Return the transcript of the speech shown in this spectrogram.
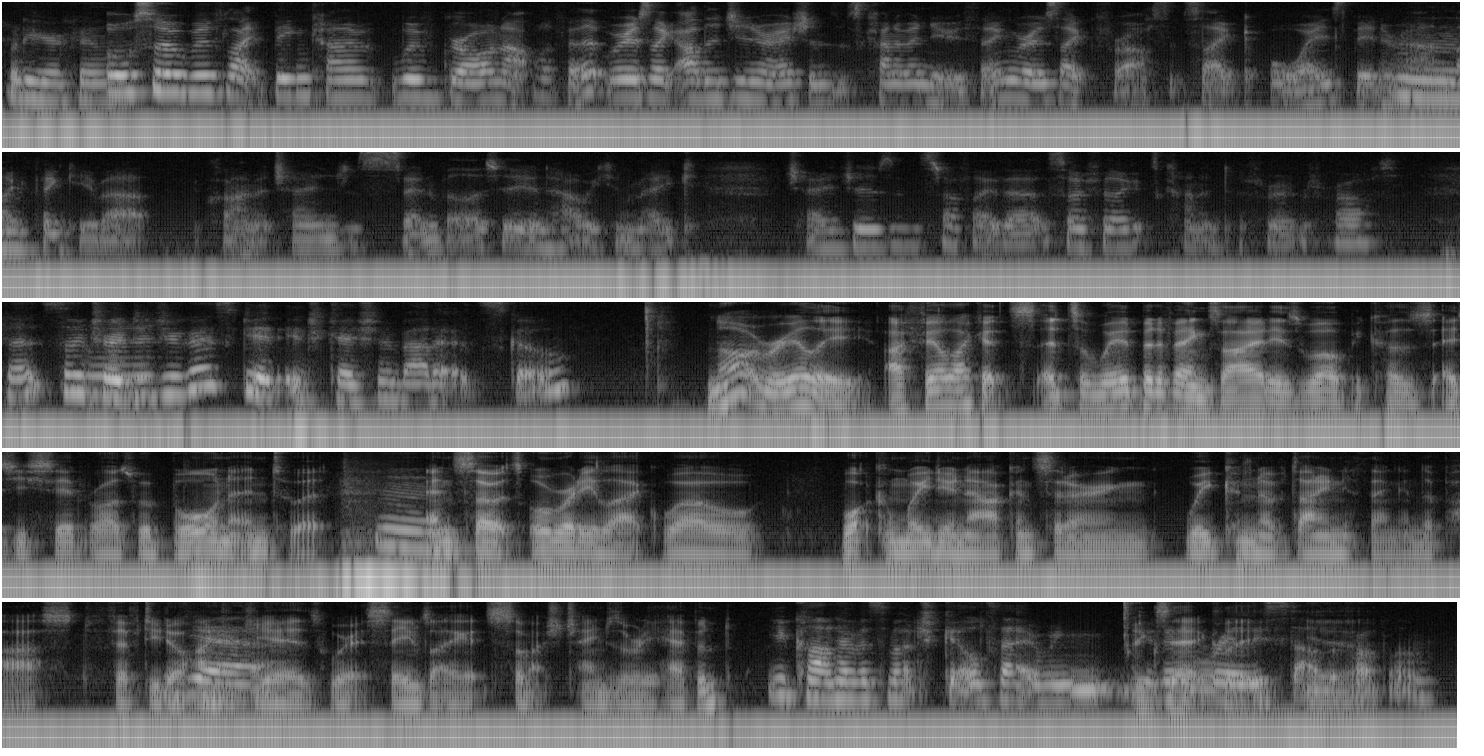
What do you reckon? also we've like been kind of we've grown up with it whereas like other generations it's kind of a new thing whereas like for us it's like always been around Mm. like thinking about climate change and sustainability and how we can make changes and stuff like that so i feel like it's kind of different for us That's so true. Did you guys get education about it at school? Not really. I feel like it's it's a weird bit of anxiety as well because, as you said, Roz, we're born into it, Mm. and so it's already like, well, what can we do now? Considering we couldn't have done anything in the past fifty to hundred Yeah. years, where it seems like it's so much change has already happened. you can't have as much guilt eh, when you didn't really Exactly, start the problem.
